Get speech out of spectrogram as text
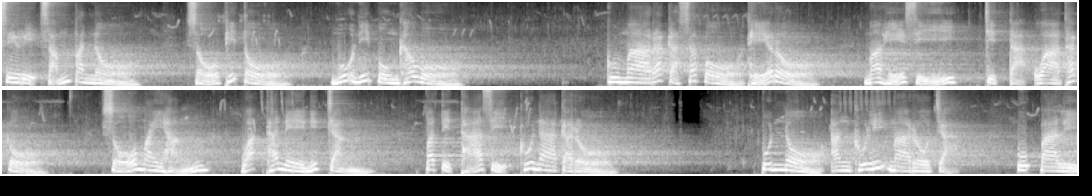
สิริสัมปันโน โสพิโต มุนิปุงคโว กุมารกัสโป เถโร มเหสี จิตตะวาทโก โสไมหัง วัฒเนนิจัง ปฏิฐาสิคุณากโร ปุณโนอังคุลิมาโรจะอุปาลี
